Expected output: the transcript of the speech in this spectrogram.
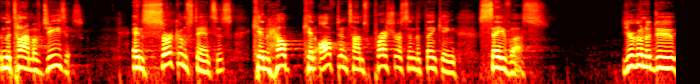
in the time of Jesus. And circumstances can help, can oftentimes pressure us into thinking, save us. You're gonna do,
